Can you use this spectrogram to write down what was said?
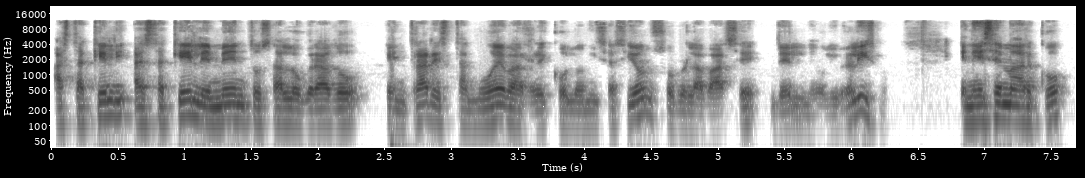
hasta qué, hasta qué elementos ha logrado entrar esta nueva recolonización sobre la base del neoliberalismo. En ese marco,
